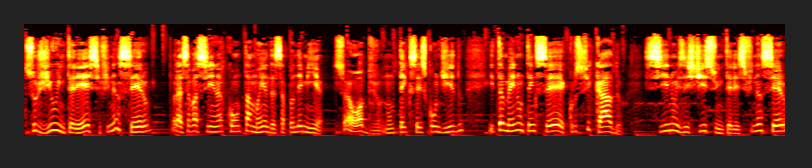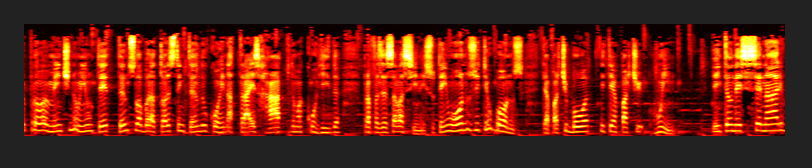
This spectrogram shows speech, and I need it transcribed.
surgiu interesse financeiro por essa vacina com o tamanho dessa pandemia. Isso é óbvio, não tem que ser escondido e também não tem que ser crucificado se não existisse o interesse financeiro, provavelmente não iam ter tantos laboratórios tentando correndo atrás rápido uma corrida para fazer essa vacina. Isso tem o ônus e tem o bônus. Tem a parte boa e tem a parte ruim. E então, nesse cenário,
